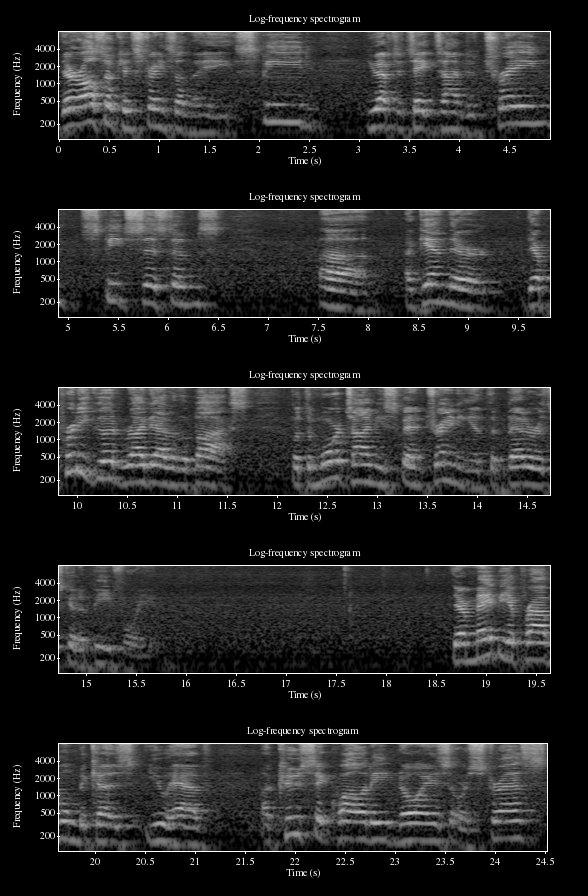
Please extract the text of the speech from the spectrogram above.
there are also constraints on the speed. You have to take time to train speech systems. Uh, again, they're, they're pretty good right out of the box, but the more time you spend training it, the better it's going to be for you. There may be a problem because you have acoustic quality, noise, or stress.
